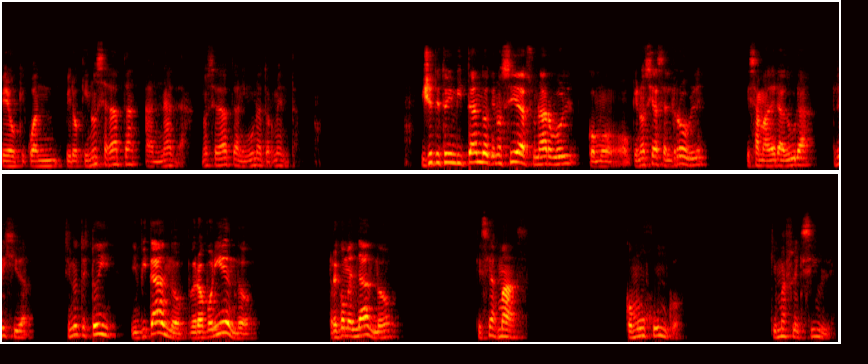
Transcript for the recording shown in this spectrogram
pero que, cuando, pero que no se adapta a nada, no se adapta a ninguna tormenta. Y yo te estoy invitando a que no seas un árbol como, o que no seas el roble, esa madera dura, rígida, sino te estoy invitando, proponiendo, recomendando que seas más como un junco, que es más flexible,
